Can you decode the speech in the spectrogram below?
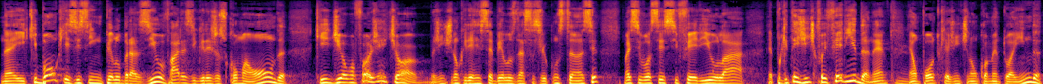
Né? E que bom que existem pelo Brasil várias igrejas como a Onda, que de alguma forma, gente, ó, a gente não queria recebê-los nessa circunstância, mas se você se feriu lá, é porque tem gente que foi ferida, né? É, um ponto que a gente não comentou ainda,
